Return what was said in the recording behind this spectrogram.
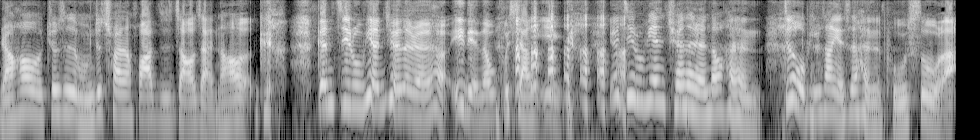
然后就是我们就穿了花枝招展，然后跟 跟纪录片圈的人一点都不相应，因为纪录片圈的人都很，就是我平常也是很朴素啦，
